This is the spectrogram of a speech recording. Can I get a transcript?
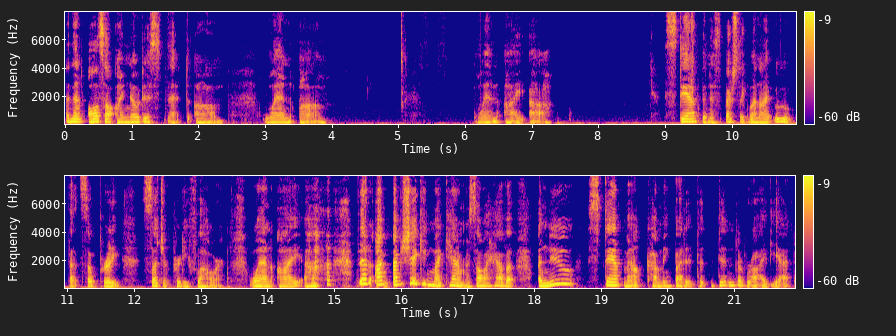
And then also I noticed that um, when um, when I uh, stamp and especially when I ooh that's so pretty. Such a pretty flower. When I uh, then I'm I'm shaking my camera so I have a a new stamp mount coming but it didn't arrive yet.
